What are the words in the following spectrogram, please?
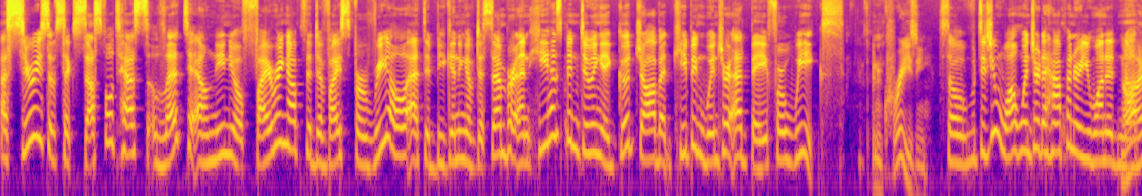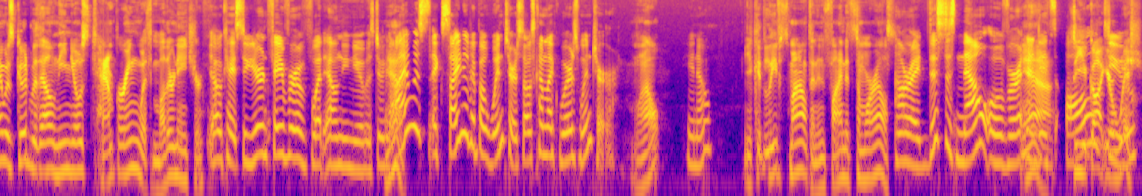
A series of successful tests led to El Nino firing up the device for real at the beginning of December, and he has been doing a good job at keeping winter at bay for weeks. It's been crazy. So, did you want winter to happen or you wanted No, not? I was good with El Nino's tampering with Mother Nature. Okay, so you're in favor of what El Nino was doing. Yeah. I was excited about winter, so I was kind of like, where's winter? Well, You know? You could leave Smileton and find it somewhere else. All right, this is now over, and Yeah, it's so you got your due, wish.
